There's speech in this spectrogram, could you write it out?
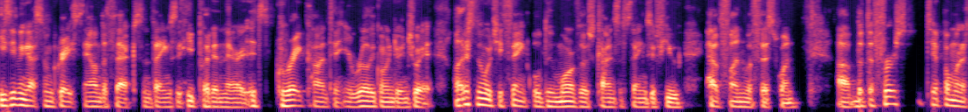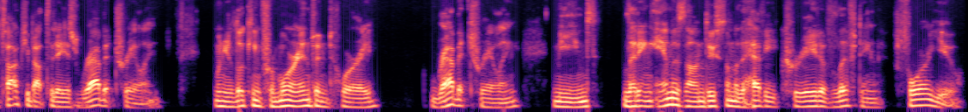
He's even got some great sound effects and things that he put in there. It's great content. You're really going to enjoy it. Let us know what you think. We'll do more of those kinds of things if you have fun with this one. Uh, but the first tip I'm going to talk to you about today is rabbit trailing. When you're looking for more inventory, rabbit trailing means letting Amazon do some of the heavy creative lifting for you.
